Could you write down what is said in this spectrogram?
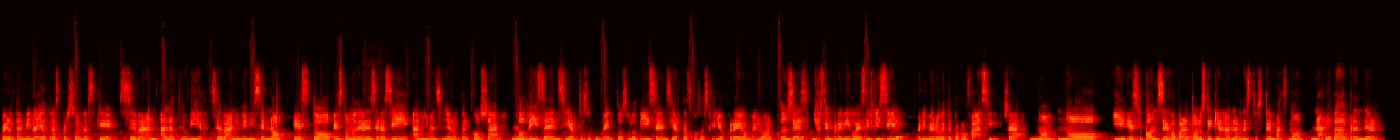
pero también hay otras personas que se van a la teoría, se van y me dicen, no, esto, esto no debe de ser así, a mí me enseñaron tal cosa, lo dice en ciertos documentos, lo dice en ciertas cosas que yo creo, me lo Entonces, yo siempre digo, es difícil, primero vete por lo fácil. O sea, no, no, y es un consejo para todos los que quieran hablar de estos temas, ¿no? Nadie va a aprender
